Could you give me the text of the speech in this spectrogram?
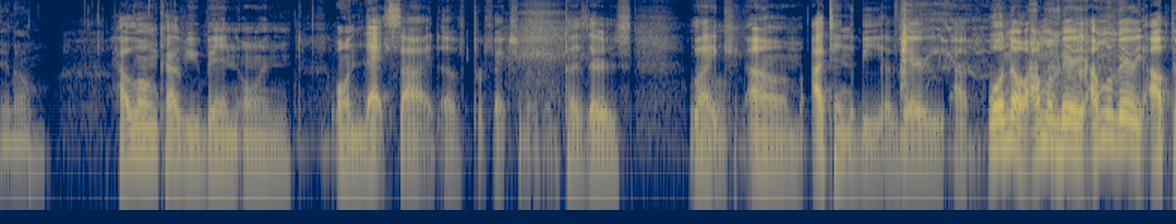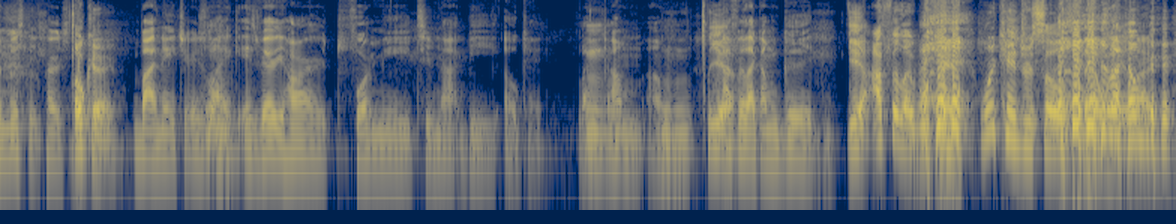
you know? How long have you been on on that side of perfectionism? Because there's like um I tend to be a very I, well no I'm a very I'm a very optimistic person okay by nature. It's like it's very hard for me to not be okay. Like I'm, I'm Yeah. I feel like I'm good. Yeah, I feel like we're kin- we're kindred souls in that way. Like, like.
